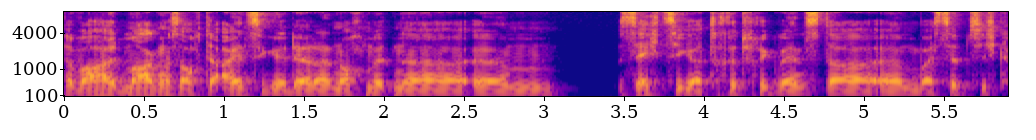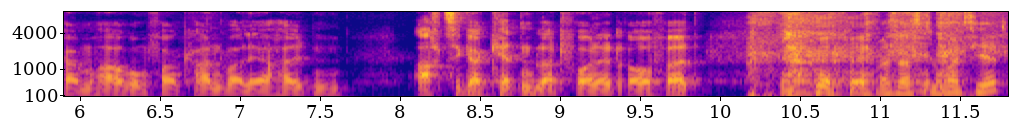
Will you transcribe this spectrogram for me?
da war halt Magnus auch der Einzige, der dann noch mit einer ähm, 60er Trittfrequenz da ähm, bei 70 km/h rumfahren kann, weil er halt ein 80er Kettenblatt vorne drauf hat. Was hast du montiert?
